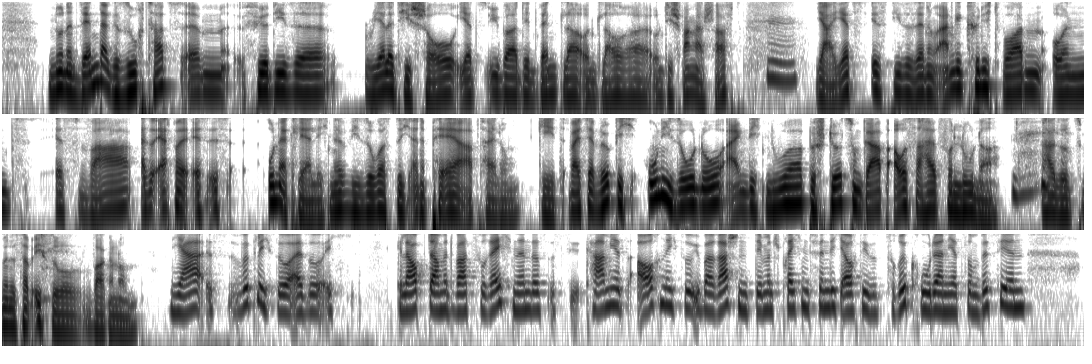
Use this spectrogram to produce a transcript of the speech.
nur einen Sender gesucht hat ähm, für diese Reality-Show jetzt über den Wendler und Laura und die Schwangerschaft. Hm. Ja, jetzt ist diese Sendung angekündigt worden und es war, also erstmal, es ist unerklärlich, ne, wie sowas durch eine PR-Abteilung geht, weil es ja wirklich unisono eigentlich nur Bestürzung gab außerhalb von Luna. Also zumindest habe ich so wahrgenommen. Ja, ist wirklich so. Also ich glaube, damit war zu rechnen. Das ist, kam jetzt auch nicht so überraschend. Dementsprechend finde ich auch dieses Zurückrudern jetzt so ein bisschen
